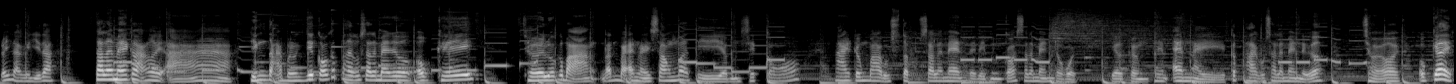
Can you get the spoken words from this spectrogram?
đấy, là cái gì ta? Salaman các bạn ơi. À hiện tại mình chỉ có cấp 2 của Salaman luôn ok chơi luôn các bạn. Đánh bại anh này xong á thì ờ, mình sẽ có hai trong ba bộ sưu tập Salaman tại vì mình có Salaman rồi. Giờ cần thêm em này cấp 2 của Salaman nữa. Trời ơi ok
